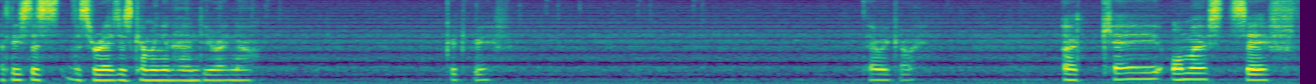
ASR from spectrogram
At least this, this res is coming in handy right now. Good grief. There we go. Okay, almost safe.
